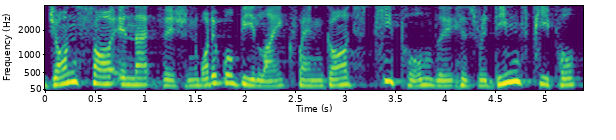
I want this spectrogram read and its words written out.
John saw in that vision what it will be like when God's people, the, his redeemed people,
